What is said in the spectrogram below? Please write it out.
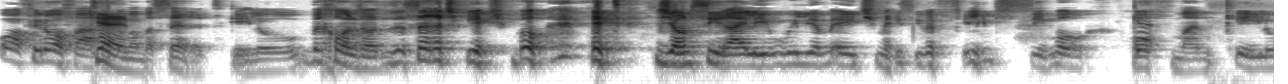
או אפילו הופעה כן. טובה בסרט כאילו בכל זאת זה סרט שיש בו את ג'ון סי ריילי וויליאם אייץ' מייסי ופיליפ סימור כן. הופמן כאילו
